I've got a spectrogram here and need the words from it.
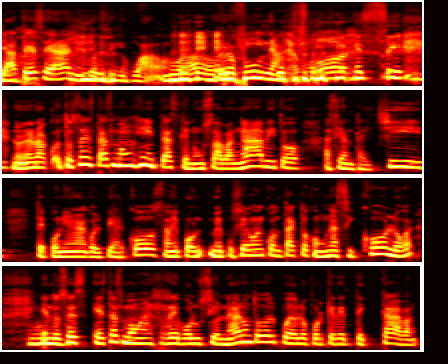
ya 13 años, yo dije, wow, wow amor. sí. no, no, no. Entonces, estas monjitas que no usaban hábitos, hacían tai chi, te ponían a golpear cosas, me, me pusieron en contacto con una psicóloga. Mm. Entonces, estas monjas revolucionaron todo el pueblo porque detectaban,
